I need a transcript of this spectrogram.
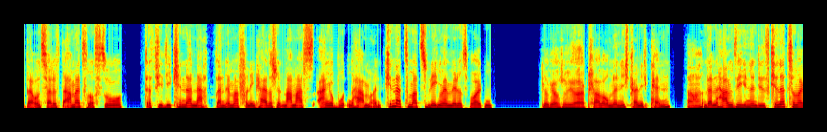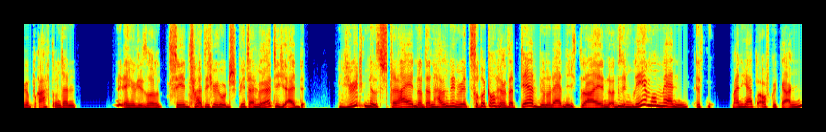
Bei uns war das damals noch so, dass wir die Kinder nachts dann immer von den Kaiserschnitt-Mamas angeboten haben, ein Kinderzimmer zu legen, wenn wir das wollten. Ich so, ja klar, warum denn nicht, kann ich pennen. Ja. Und dann haben sie ihn in dieses Kinderzimmer gebracht und dann irgendwie so 10, 20 Minuten später hörte ich ein wütendes Schreien und dann haben sie mir zurückgeholt und gesagt, der will da nicht sein. Und in dem Moment ist mein Herz aufgegangen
